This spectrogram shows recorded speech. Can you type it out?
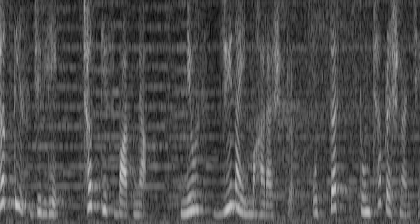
छत्तीस जिल्हे छत्तीस बातम्या. News G nine Maharashtra. उत्तर तुमच्या प्रश्नांची.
